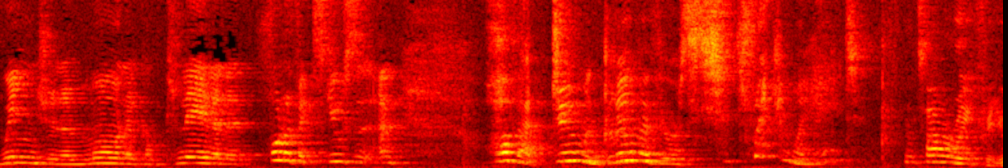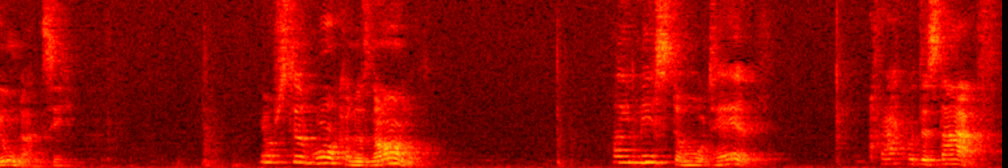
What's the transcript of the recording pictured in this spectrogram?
whinging and moaning, and complaining, and full of excuses, and all that doom and gloom of yours, it's wrecking my head. It's all right for you, Nancy. You're still working as normal. I miss the hotel. Crack with the staff.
